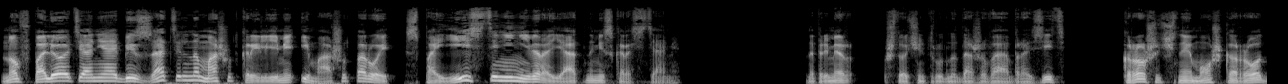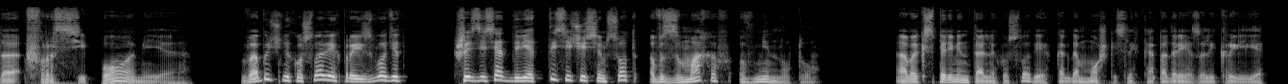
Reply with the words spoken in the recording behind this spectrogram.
но в полете они обязательно машут крыльями и машут порой с поистине невероятными скоростями. Например, что очень трудно даже вообразить, крошечная мошка рода форсипомия в обычных условиях производит 62 700 взмахов в минуту. А в экспериментальных условиях, когда мошки слегка подрезали крылья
